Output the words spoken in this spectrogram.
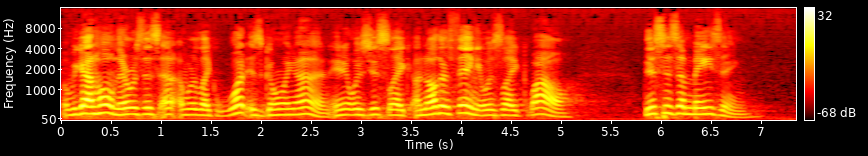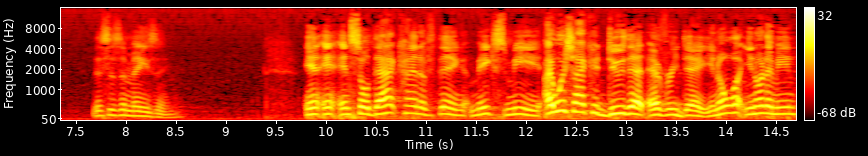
When we got home, there was this, uh, we're like, what is going on? And it was just like another thing. It was like, wow, this is amazing. This is amazing. And, and, and, so that kind of thing makes me, I wish I could do that every day. You know what? You know what I mean?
